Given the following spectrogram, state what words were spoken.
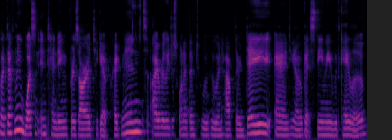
So I definitely wasn't intending for Zara to get pregnant. I really just wanted them to woohoo and have their date and, you know, get steamy with Caleb.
